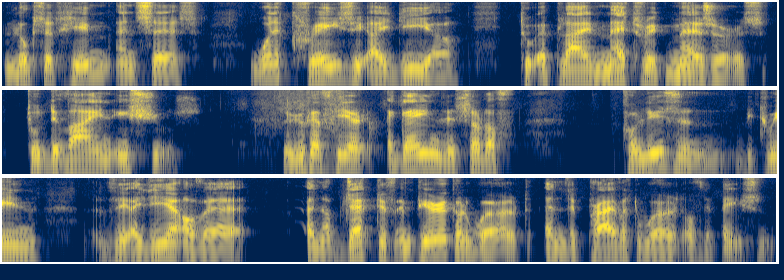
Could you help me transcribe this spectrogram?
looks at him and says, What a crazy idea to apply metric measures to divine issues. So you have here again this sort of collision between the idea of a, an objective empirical world and the private world of the patient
